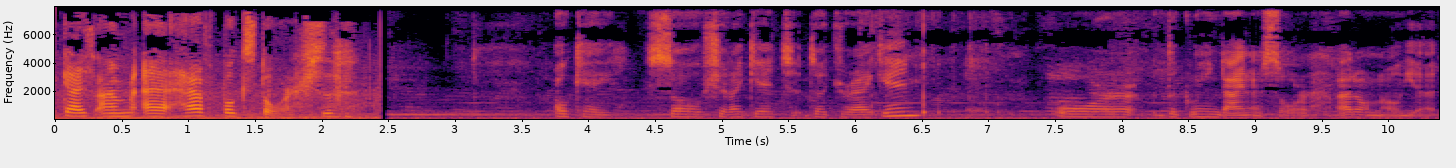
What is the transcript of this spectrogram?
Alright guys, I'm at Half Bookstores. okay, so should I get the dragon or the green dinosaur? I don't know yet.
